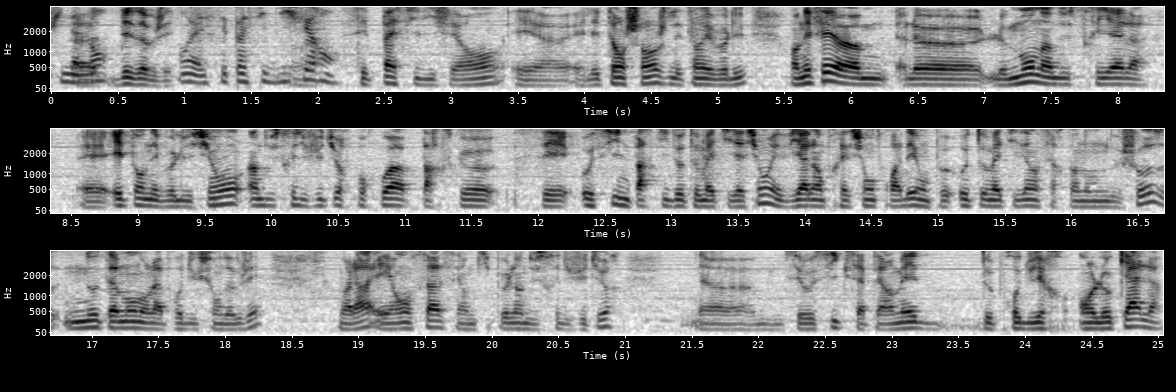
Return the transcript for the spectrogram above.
Finalement, euh, des objets. Ouais, c'est pas si différent. c'est pas si différent et, les temps changent, les temps évoluent. En effet, le, le, monde industriel euh, est en évolution. Industrie du futur, pourquoi? Parce que c'est aussi une partie d'automatisation et via l'impression 3D, on peut automatiser un certain nombre de choses, notamment dans la production d'objets. Voilà, et en ça, c'est un petit peu l'industrie du futur. Euh, c'est aussi que ça permet de produire en local,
